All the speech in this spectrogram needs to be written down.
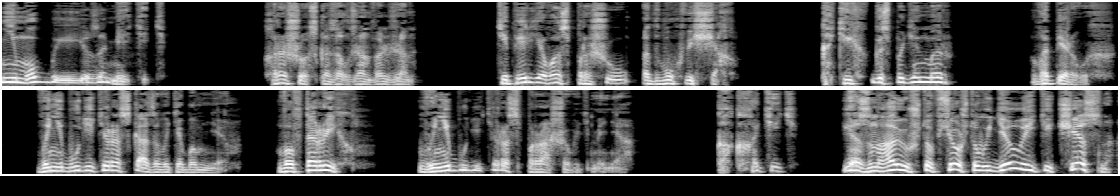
не мог бы ее заметить. — Хорошо, — сказал Жан Вальжан. — Теперь я вас прошу о двух вещах. — Каких, господин мэр? — Во-первых, вы не будете рассказывать обо мне. Во-вторых, вы не будете расспрашивать меня. Как хотите. Я знаю, что все, что вы делаете, честно,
